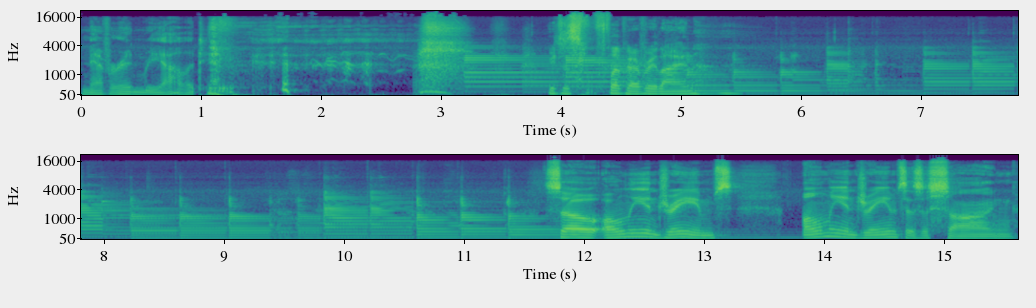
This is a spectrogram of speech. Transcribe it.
Never in Reality. We just flip every line. So Only in Dreams, Only in Dreams is a song.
